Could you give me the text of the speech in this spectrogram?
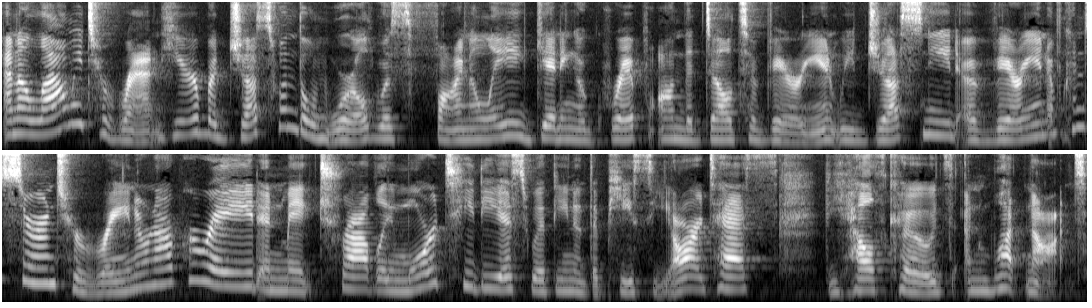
And allow me to rant here, but just when the world was finally getting a grip on the Delta variant, we just need a variant of concern to rain on our parade and make traveling more tedious with, you know, the PCR tests, the health codes, and whatnot.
